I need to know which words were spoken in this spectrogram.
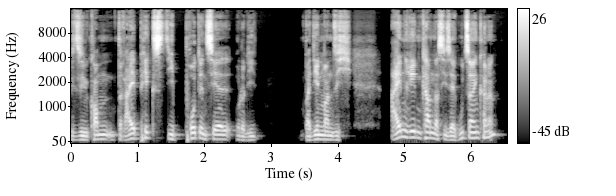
sie bekommen drei Picks, die potenziell oder die, bei denen man sich einreden kann, dass sie sehr gut sein können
